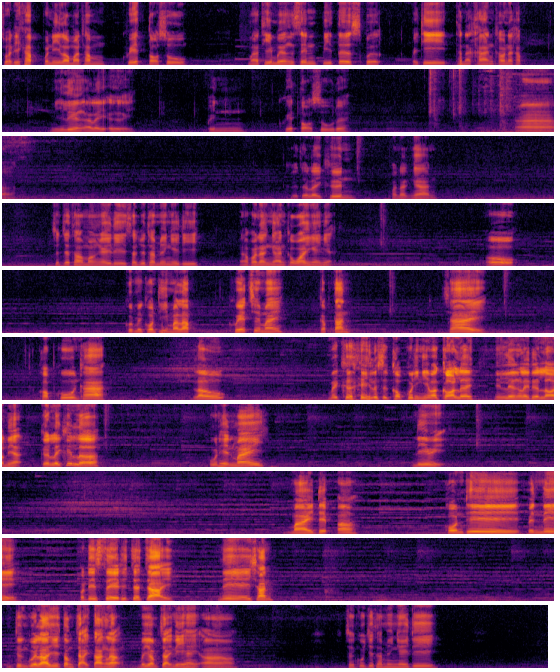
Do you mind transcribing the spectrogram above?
สวัสดีครับ วันนี้เรามาทำเควสต่อสู้ มาที่เมืองเซนต์ปีเตอร์สเบิร์ก ไปที่ธนาคารเขานะครับ มีเรื่องอะไรเอ่ย เป็นเควสต่อสู้ด้วย อ่า เกิดอะไรขึ้น พนักงาน ฉันจะทำยังไงดี ฉันจะทำยังไงดีอ่าพนักงานเขาว่ายังไงเนี่ย โอ้ คุณเป็นคนที่มารับเควสใช่ไหม กับตัน ใช่ ขอบคุณค่ะ เราไม่เคยรู้สึกขอบคุณอย่างนี้มาก่อนเลยในเรื่องอะไรเดือดร้อนเนี่ย เกิดอะไรขึ้นเหรอ คุณเห็นไหม นี่ My d e b อะคนที่เป็นหนี้ ปฏิเสธที่จะจ่าย นี่ไอ้ฉัน ถึงเวลาที่ต้องจ่ายตังค์แล้ว ไม่ยอมจ่ายหนี้ให้อ้าวฉันควรจะทำยังไงดี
